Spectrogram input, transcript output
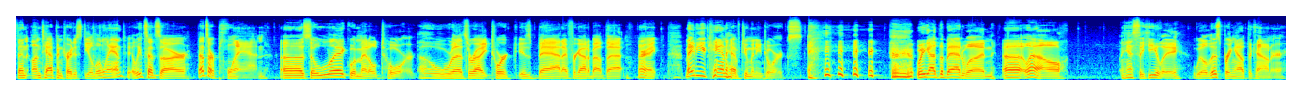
then untap and try to steal the land. At least that's our that's our plan. Uh, so Liquimetal Torque. Oh, that's right. Torque is bad. I forgot about that. All right. Maybe you can have too many Torques. we got the bad one. Uh, well, yes, the. Will this bring out the counter?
